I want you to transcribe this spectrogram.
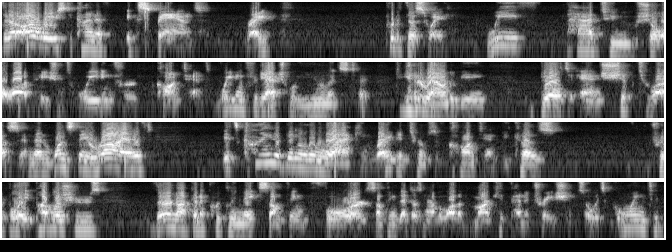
there are ways to kind of expand, right? Put it this way, we've had to show a lot of patience waiting for content, waiting for the actual units to, to get around to being built and shipped to us. And then once they arrived, it's kind of been a little lacking, right, in terms of content because AAA publishers, they're not going to quickly make something for something that doesn't have a lot of market penetration. So it's going to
